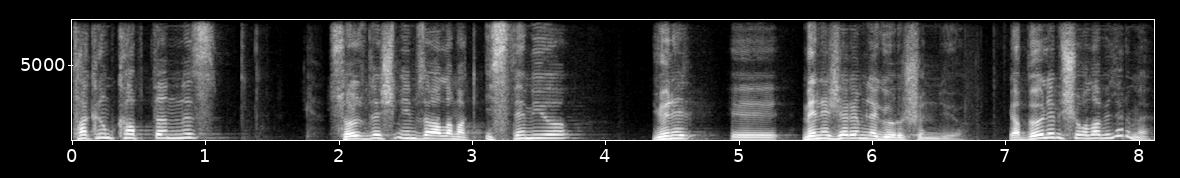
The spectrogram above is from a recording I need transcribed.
Takım kaptanınız sözleşme imzalamak istemiyor. Yönet, e, menajerimle görüşün diyor. Ya böyle bir şey olabilir mi?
